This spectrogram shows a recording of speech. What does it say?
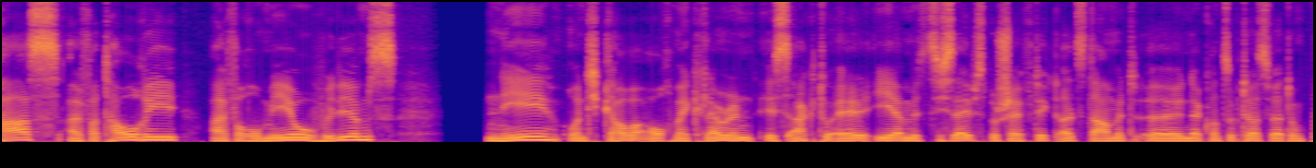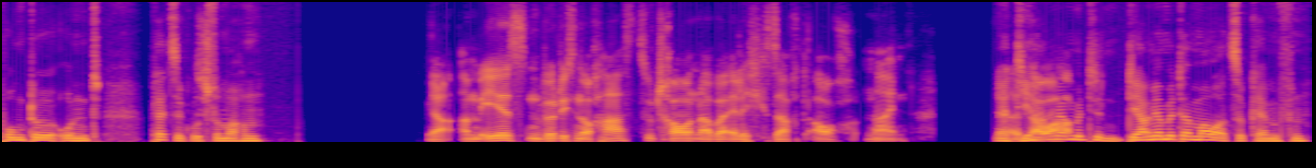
Haas, Alpha Tauri, Alfa Romeo, Williams, Nee, und ich glaube auch McLaren ist aktuell eher mit sich selbst beschäftigt, als damit äh, in der Konstrukteurswertung Punkte und Plätze gut zu machen. Ja, am ehesten würde ich es noch Haas zutrauen, aber ehrlich gesagt auch nein. Ja, äh, die, haben, ja mit, die haben ja mit der Mauer zu kämpfen.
